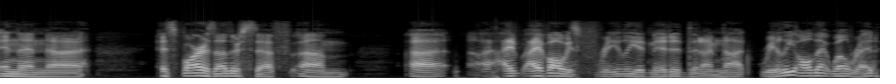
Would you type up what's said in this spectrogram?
and then uh, as far as other stuff, um, uh, I, I've always freely admitted that I'm not really all that well read.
